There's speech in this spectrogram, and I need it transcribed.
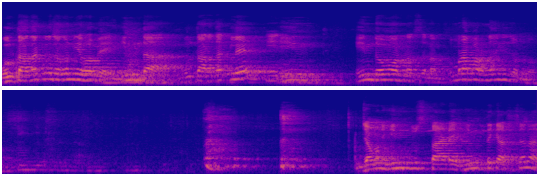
গুলতা থাকলে তখন কি হবে? হিন্দা গুলতা থাকলে হিন্দ হিন্দ সালাম তোমরা পারো না কি জন্য। যেমন হিন্দুস্তান হিন্দ থেকে আসছে না?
